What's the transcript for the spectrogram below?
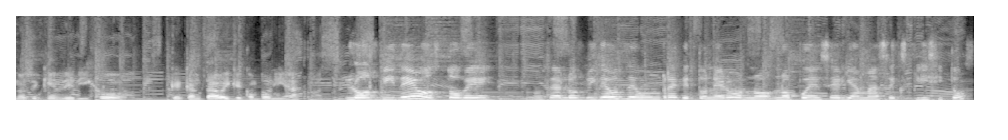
no sé quién le dijo que cantaba y que componía. Los videos, Tobe, o sea, los videos de un reggaetonero no, no pueden ser ya más explícitos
